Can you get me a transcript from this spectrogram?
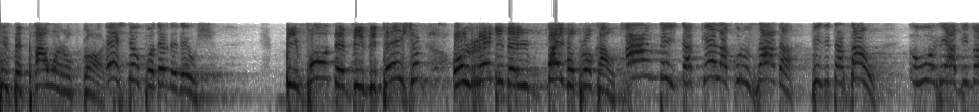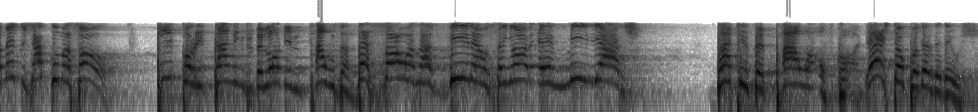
is the power of God. Este é o poder de Deus. Before the visitation, already the revival broke out. Antes daquela cruzada, visitação, o reavivamento já começou. People returning to the Lord in thousands. Pessoas a virem ao Senhor em milhares. That is the power of God. Este é o poder de Deus.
